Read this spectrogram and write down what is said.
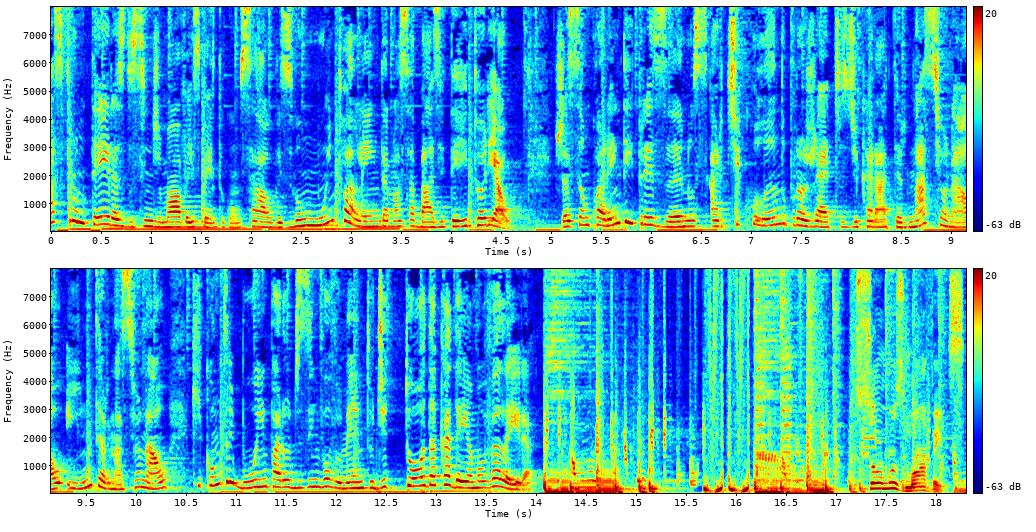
As fronteiras do Sindimóveis Bento Gonçalves vão muito além da nossa base territorial. Já são 43 anos articulando projetos de caráter nacional e internacional que contribuem para o desenvolvimento de toda a cadeia moveleira. Somos Móveis,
